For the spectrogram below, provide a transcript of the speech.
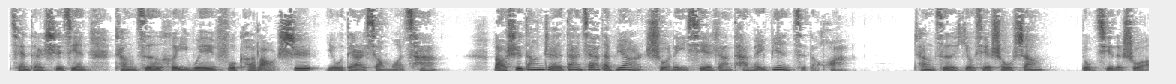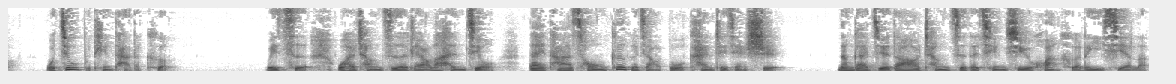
前段时间，橙子和一位妇科老师有点小摩擦，老师当着大家的面儿说了一些让他没面子的话，橙子有些受伤，赌气的说：“我就不听他的课。”为此，我和橙子聊了很久，带他从各个角度看这件事，能感觉到橙子的情绪缓和了一些了，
